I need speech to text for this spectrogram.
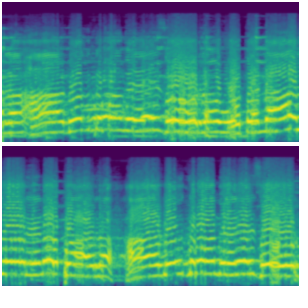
ಪಾರ ಹಾಡೋದ್ ಸೋರ ಓತನಾಲ ಋಣ ಪಾರ ಹಾಡೋದ್ ಸೋರ್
